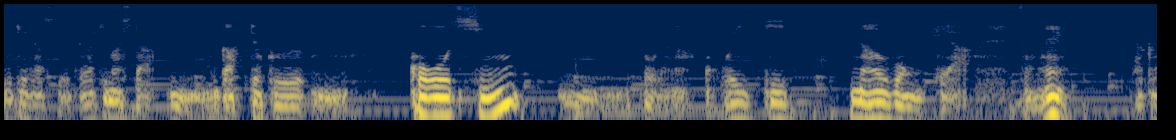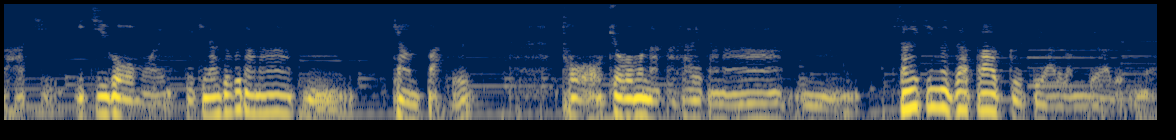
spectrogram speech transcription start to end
受けさせていただきました。うん、楽曲、うん、更新、うん、そうだな、小域、Now on Air、そうね、108、1号も素敵な曲だな、うん、キャンパス、東京も泣かされたな、うん、最近のザ・パークっていうアルバムではですね、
